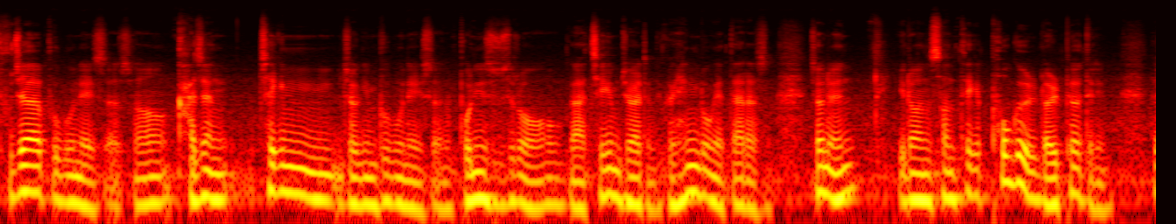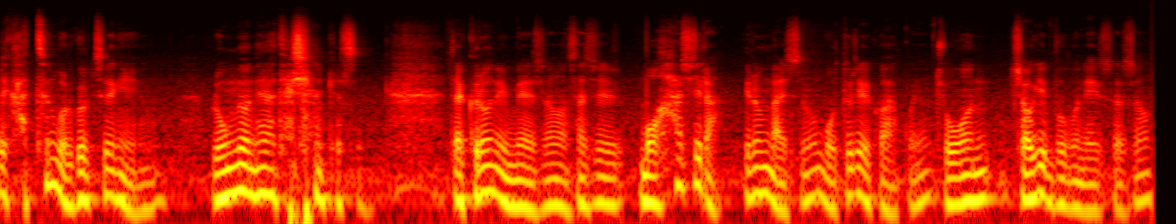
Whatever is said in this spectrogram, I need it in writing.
투자 부분에 있어서 가장 책임적인 부분에 있어서 본인 스스로가 책임져야 됩니다. 그 행동에 따라서 저는 이런 선택의 폭을 넓혀드립니다. 사실 같은 월급쟁이에요. 롱런 해야 되지 않겠습니까? 자, 그런 의미에서 사실 뭐 하시라 이런 말씀은 못 드릴 것 같고요. 조언적인 부분에 있어서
